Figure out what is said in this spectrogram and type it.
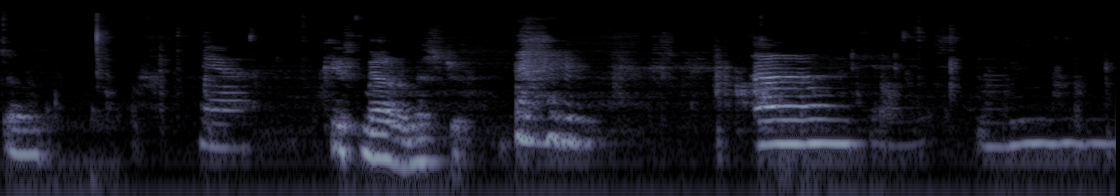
So Yeah. keeps me out of mischief. um. Okay. Mm.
